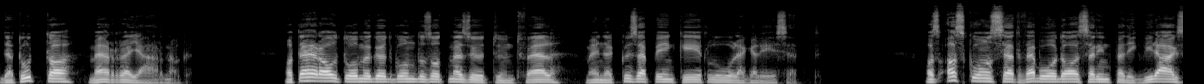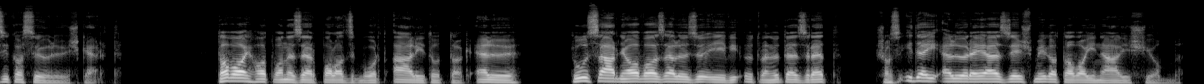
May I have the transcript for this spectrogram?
De tudta, merre járnak. A teherautó mögött gondozott mező tűnt fel, melynek közepén két ló legelészett. Az Asconset weboldal szerint pedig virágzik a szőlőskert. Tavaly 60 ezer palackbort állítottak elő, túlszárnyalva az előző évi 55 ezret, s az idei előrejelzés még a tavainál is jobb.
